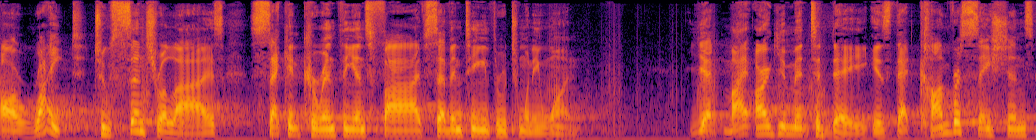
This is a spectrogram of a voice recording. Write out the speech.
are right to centralize 2 Corinthians 5 17 through 21. Yet my argument today is that conversations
